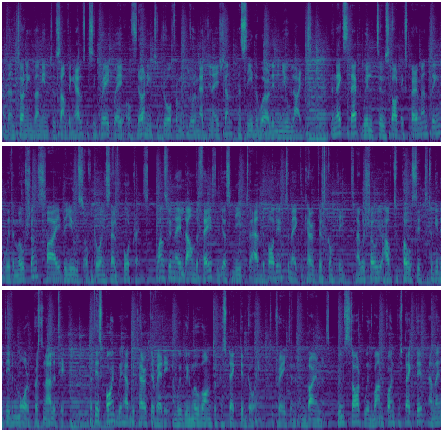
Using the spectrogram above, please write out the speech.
and then turning them into something else is a great way of learning to draw from your imagination and see the world in a new light. The next step will to start experimenting with emotions by the use of drawing self-portraits. Once we nail down the face, we just need to add the body to make the characters complete. And I will show you how to pose it to give it even more personality. At this point, we have the character ready and we will move on to perspective drawing to create an environment. We will start with one-point perspective and then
